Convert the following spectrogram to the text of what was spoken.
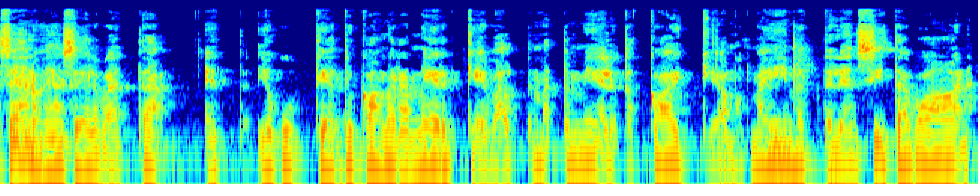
sehän on ihan selvä, että että joku tietty kameramerkki ei välttämättä miellytä kaikkia, mutta mä ihmettelen sitä vaan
